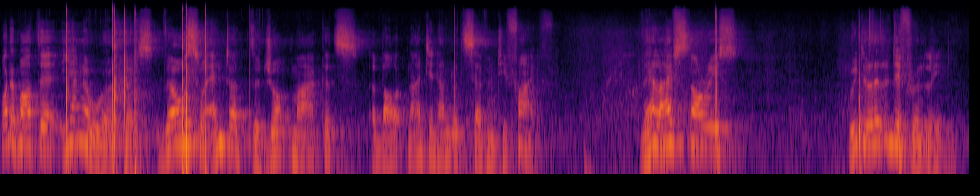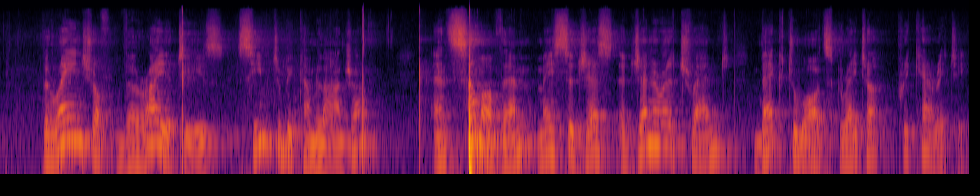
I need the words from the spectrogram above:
What about the younger workers, those who entered the job markets about 1975? Their life stories read a little differently. The range of varieties seem to become larger and some of them may suggest a general trend back towards greater precarity.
